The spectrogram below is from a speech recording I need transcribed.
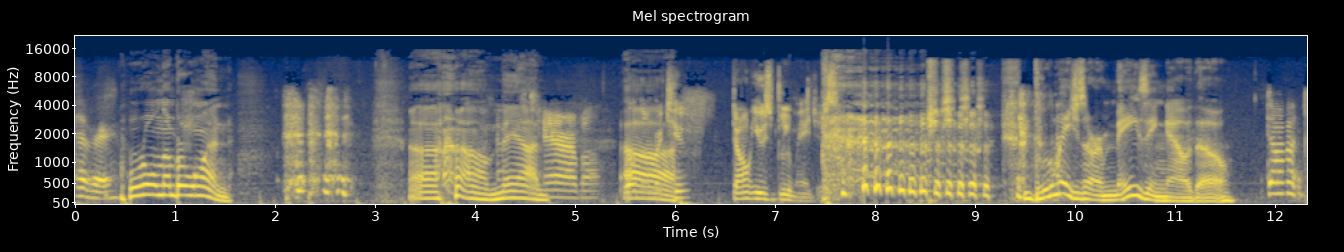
Ever. Rule number one. Uh, oh man. Terrible. Rule Uh. number two, don't use blue mages. Blue mages are amazing now, though. Don't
